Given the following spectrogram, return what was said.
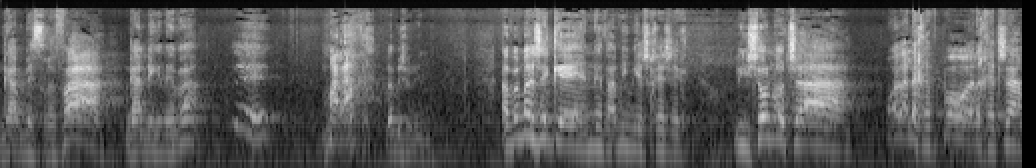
גם בשרפה, גם בגניבה. זה מלאך, לא בשבילנו. אבל מה שכן, לפעמים יש חשק לישון עוד שעה, או ללכת פה, ללכת שם.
